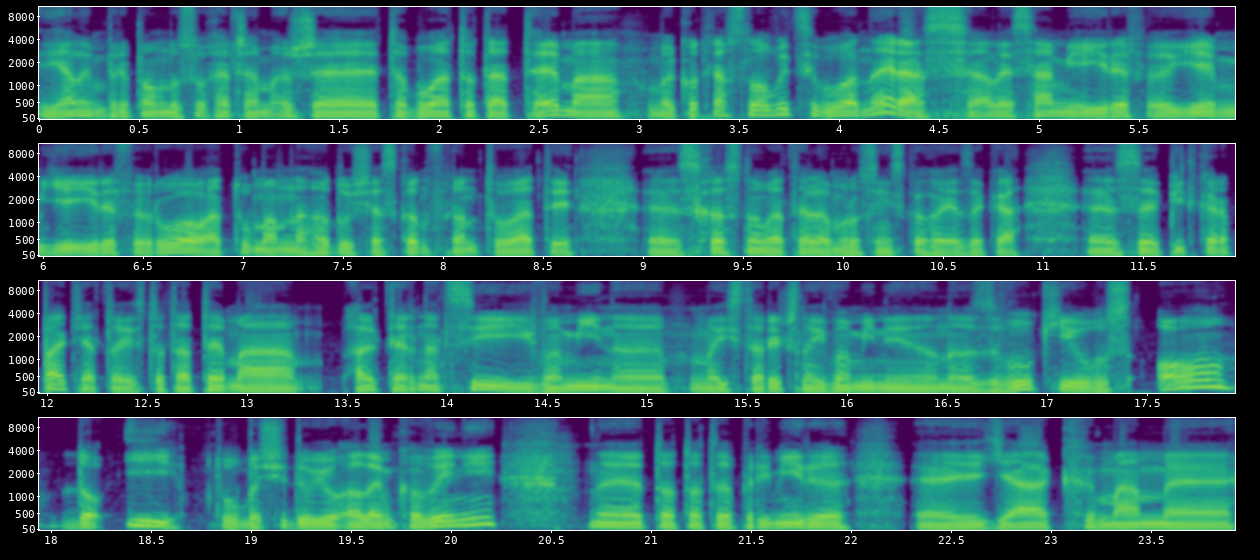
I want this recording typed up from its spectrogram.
Ja bym przypomniał słuchaczom, że to była to ta tema, no, która w Słowicy była nieraz, ale sam jej, jem jej referował, a tu mam nachodu się skonfrontować e, z hostnowatelem rosyjskiego języka e, z Pitkarpatia. To jest to ta tema alternacji w historycznej wominy no, zwłókił z O do I. Tu besiedują Olemkowyni. E, To, to te приміри, e, jak mamy e,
